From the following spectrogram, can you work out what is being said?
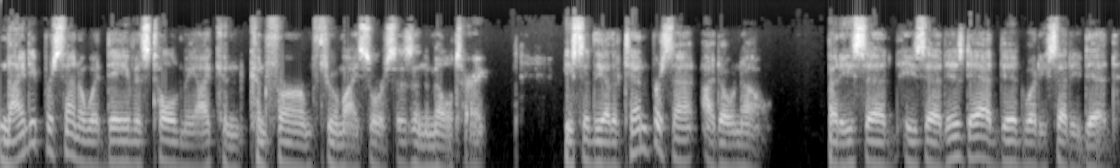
90% of what Dave has told me, I can confirm through my sources in the military. He said the other 10%, I don't know. But he said, he said his dad did what he said he did.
